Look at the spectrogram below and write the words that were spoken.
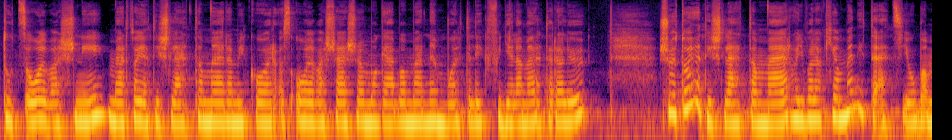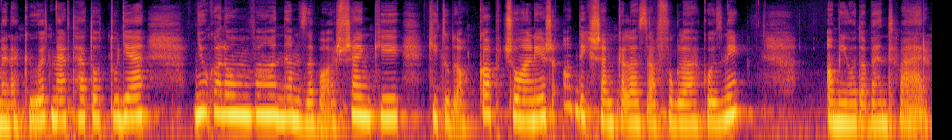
tudsz olvasni, mert olyat is láttam már, amikor az olvasás önmagában már nem volt elég figyelemelterelő. Sőt, olyat is láttam már, hogy valaki a meditációba menekült, mert hát ott ugye nyugalom van, nem zavar senki, ki tudok kapcsolni, és addig sem kell azzal foglalkozni, ami oda bent vár.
